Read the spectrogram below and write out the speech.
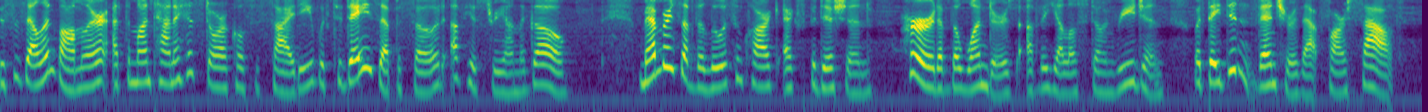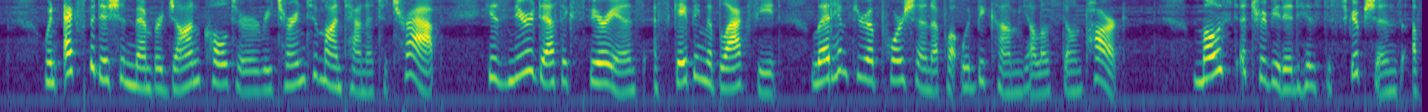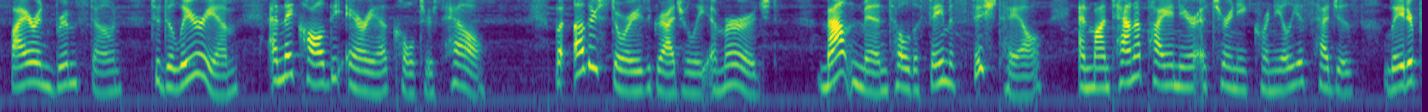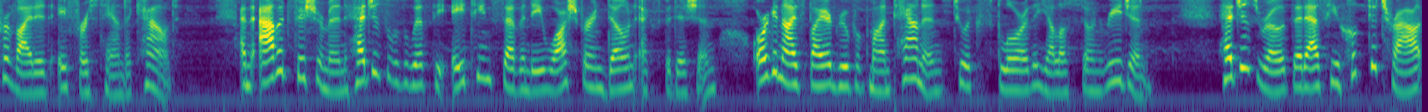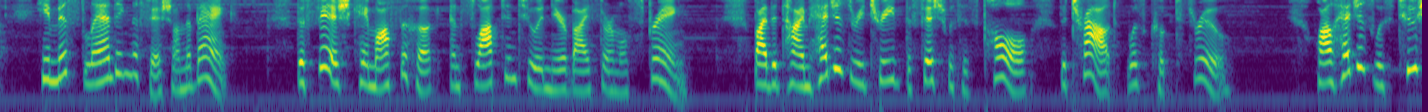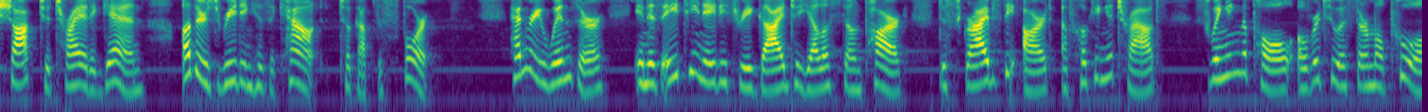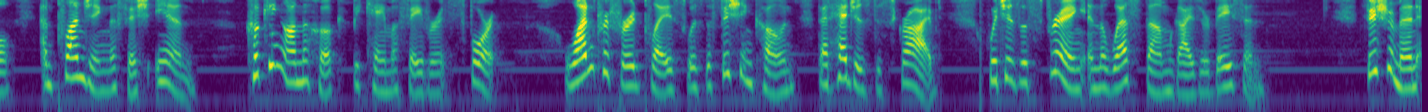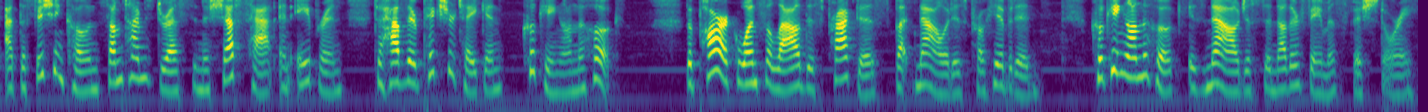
This is Ellen Baumler at the Montana Historical Society with today's episode of History on the Go. Members of the Lewis and Clark expedition heard of the wonders of the Yellowstone region, but they didn't venture that far south. When expedition member John Colter returned to Montana to trap, his near death experience escaping the Blackfeet led him through a portion of what would become Yellowstone Park. Most attributed his descriptions of fire and brimstone to delirium, and they called the area Colter's Hell. But other stories gradually emerged. Mountain men told a famous fish tale, and Montana pioneer attorney Cornelius Hedges later provided a first hand account. An avid fisherman, Hedges was with the 1870 Washburn Doane expedition, organized by a group of Montanans to explore the Yellowstone region. Hedges wrote that as he hooked a trout, he missed landing the fish on the bank. The fish came off the hook and flopped into a nearby thermal spring. By the time Hedges retrieved the fish with his pole, the trout was cooked through. While Hedges was too shocked to try it again, others reading his account took up the sport. Henry Winser, in his 1883 Guide to Yellowstone Park, describes the art of hooking a trout, swinging the pole over to a thermal pool, and plunging the fish in. Cooking on the hook became a favorite sport. One preferred place was the fishing cone that Hedges described, which is a spring in the West Thumb Geyser Basin. Fishermen at the fishing cone sometimes dressed in a chef's hat and apron to have their picture taken cooking on the hook. The park once allowed this practice, but now it is prohibited. Cooking on the hook is now just another famous fish story.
